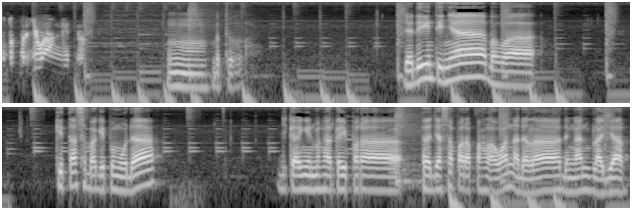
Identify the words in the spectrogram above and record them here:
untuk berjuang gitu Hmm, betul. Jadi intinya bahwa kita sebagai pemuda jika ingin menghargai para eh, jasa para pahlawan adalah dengan belajar.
